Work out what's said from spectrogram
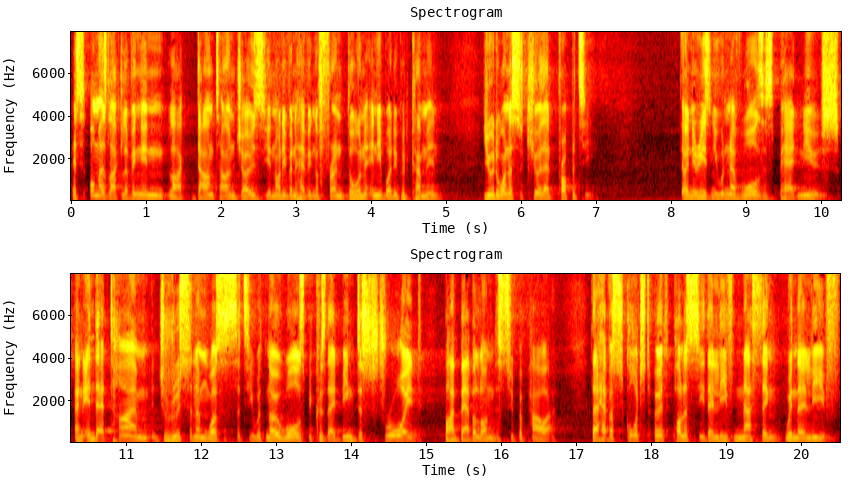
It's almost like living in like downtown Jozi and not even having a front door and anybody could come in. You would want to secure that property. The only reason you wouldn't have walls is bad news. And in that time, Jerusalem was a city with no walls because they'd been destroyed by Babylon, the superpower. They have a scorched earth policy. They leave nothing when they leave.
